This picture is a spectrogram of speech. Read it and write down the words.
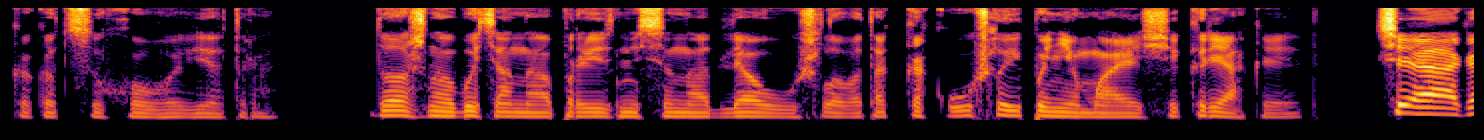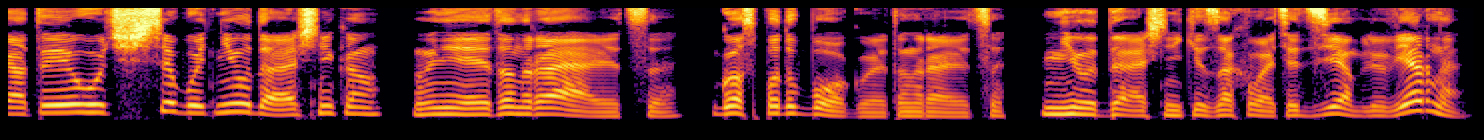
как от сухого ветра. Должно быть, она произнесена для ушлого, так как ушлый понимающе крякает. «Чак, а ты учишься быть неудачником. Мне это нравится. Господу Богу это нравится. Неудачники захватят землю, верно?»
